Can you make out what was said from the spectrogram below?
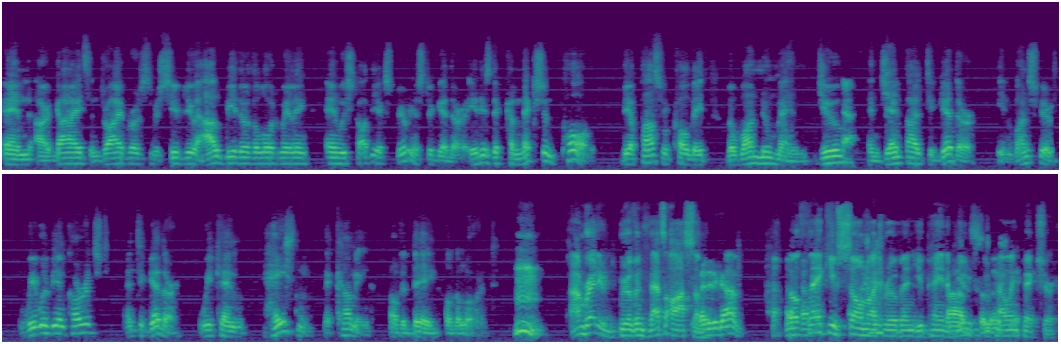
and our guides and drivers receive you. I'll be there, the Lord willing, and we start the experience together. It is the connection. Paul, the apostle, called it the one new man, Jew Yeah. and Gentile together in one spirit. We will be encouraged, and together we can hasten the coming of the day of the Lord. Hmm. I'm ready, Reuben. That's awesome. Ready to go. Well, thank you so much, Reuben. You paint a beautiful, Absolutely. compelling picture.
